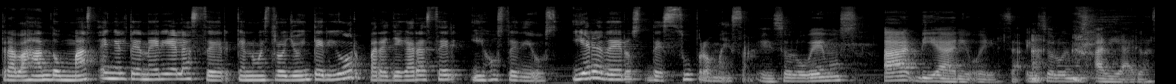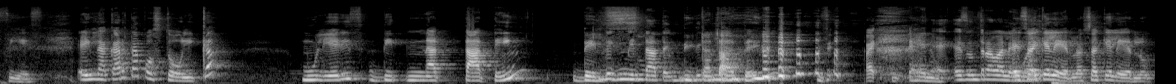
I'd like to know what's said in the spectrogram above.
trabajando más en el tener y el hacer que en nuestro yo interior para llegar a ser hijos de Dios y herederos de su promesa. Eso lo vemos a diario, Elsa. Eso lo vemos a diario, así es. En la carta apostólica, Mulieris Dignitatem, del Dignitatem. Dignitatem. es un trabajo. Eso hay que leerlo, eso hay que leerlo.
